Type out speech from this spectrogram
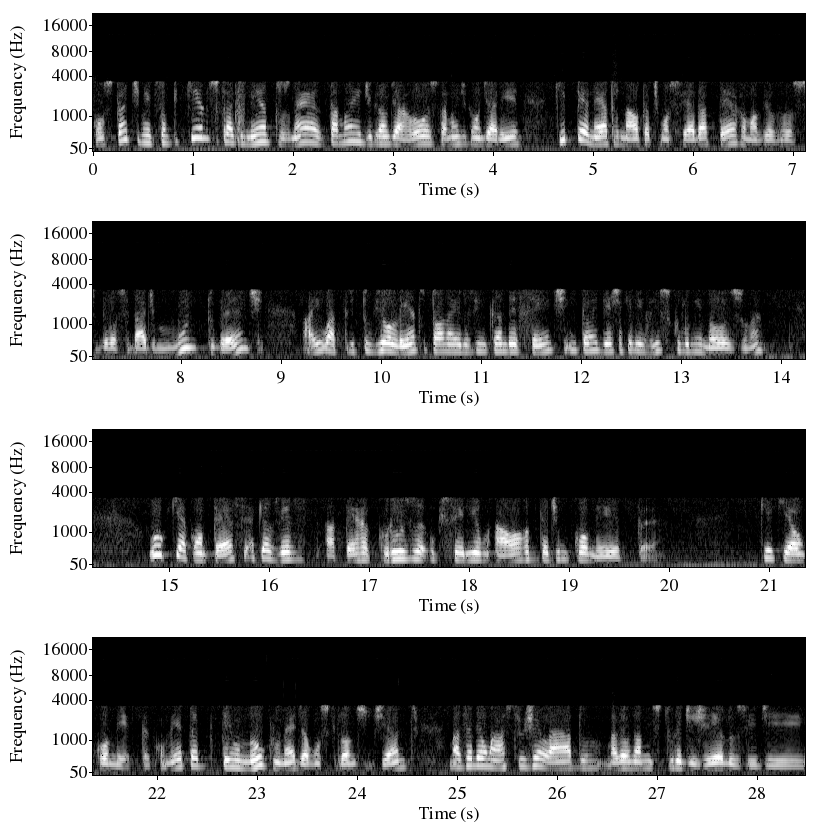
Constantemente são pequenos fragmentos, né, tamanho de grão de arroz, tamanho de grão de areia, que penetram na alta atmosfera da Terra, uma velocidade muito grande, aí o atrito violento torna eles incandescentes, então ele deixa aquele risco luminoso, né? O que acontece é que às vezes a Terra cruza o que seria a órbita de um cometa. O que, que é um cometa? Cometa tem um núcleo né, de alguns quilômetros de diâmetro mas ele é um astro gelado, mas é uma mistura de gelos e de,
